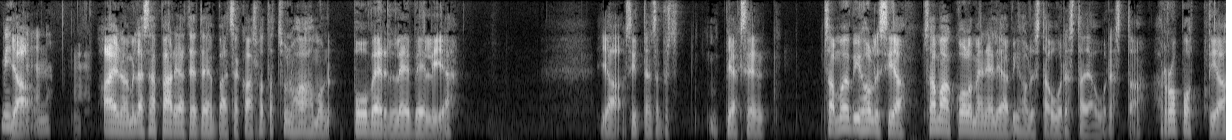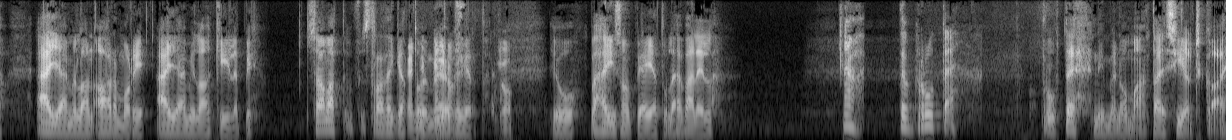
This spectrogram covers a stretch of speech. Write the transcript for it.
Miten? ainoa, millä sä pärjät eteenpäin, että sä kasvatat sun hahmon power-leveliä, ja sitten sä pystyt piäkseen samoja vihollisia, samaa kolme neljä vihollista uudestaan ja uudestaan. Robottia, äijää, millä on armori, äijää, millä on kilpi. Samat strategiat Eli toimii joka kerta. Joo. Juu, vähän isompia äijä tulee välillä. Ah, the brute. Brute nimenomaan, tai Shield Guy,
